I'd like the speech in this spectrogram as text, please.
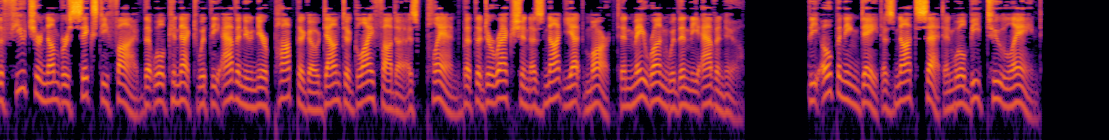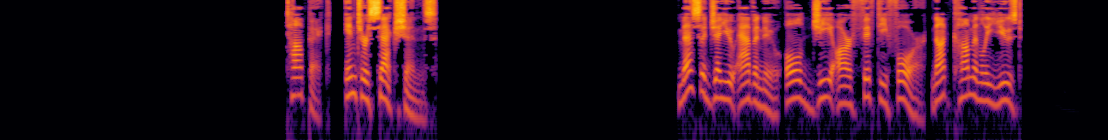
The future number 65 that will connect with the avenue near Papago down to Glyfada is planned but the direction is not yet marked and may run within the avenue. The opening date is not set and will be two-laned. Intersections Mesogeu Avenue Old GR 54, not commonly used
